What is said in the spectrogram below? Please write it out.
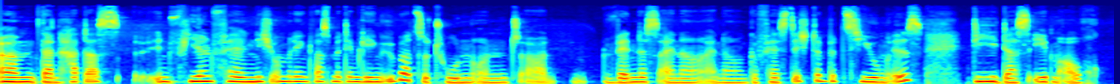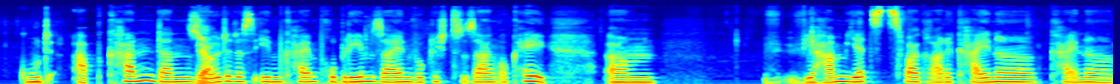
ähm, dann hat das in vielen Fällen nicht unbedingt was mit dem Gegenüber zu tun. Und äh, wenn das eine, eine gefestigte Beziehung ist, die das eben auch gut ab kann, dann sollte ja. das eben kein Problem sein, wirklich zu sagen, okay, ähm, wir haben jetzt zwar gerade keine, keine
